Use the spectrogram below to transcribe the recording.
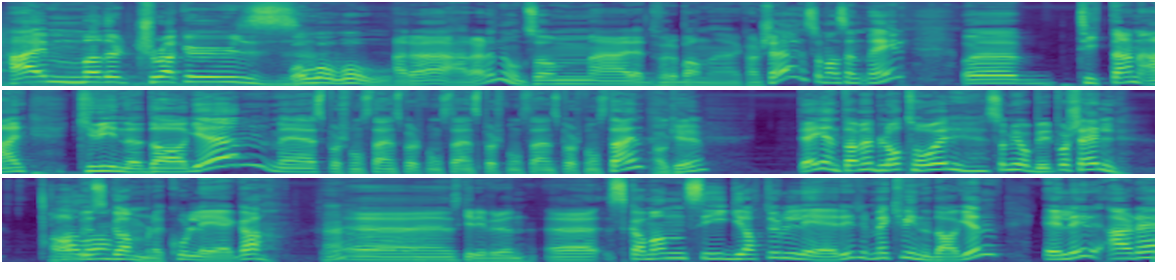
Hei, mother truckers! Wow, wow, wow. Her er, her er det noen som er redd for å banne, kanskje, som har sendt mail. Uh, Tittelen er 'Kvinnedagen' med spørsmålstegn, spørsmålstegn, spørsmålstegn. spørsmålstegn Ok, Det er jenta med blått hår som jobber på Shell. Abus gamle kollega, uh, skriver hun. Uh, skal man si gratulerer med kvinnedagen, eller er, det,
